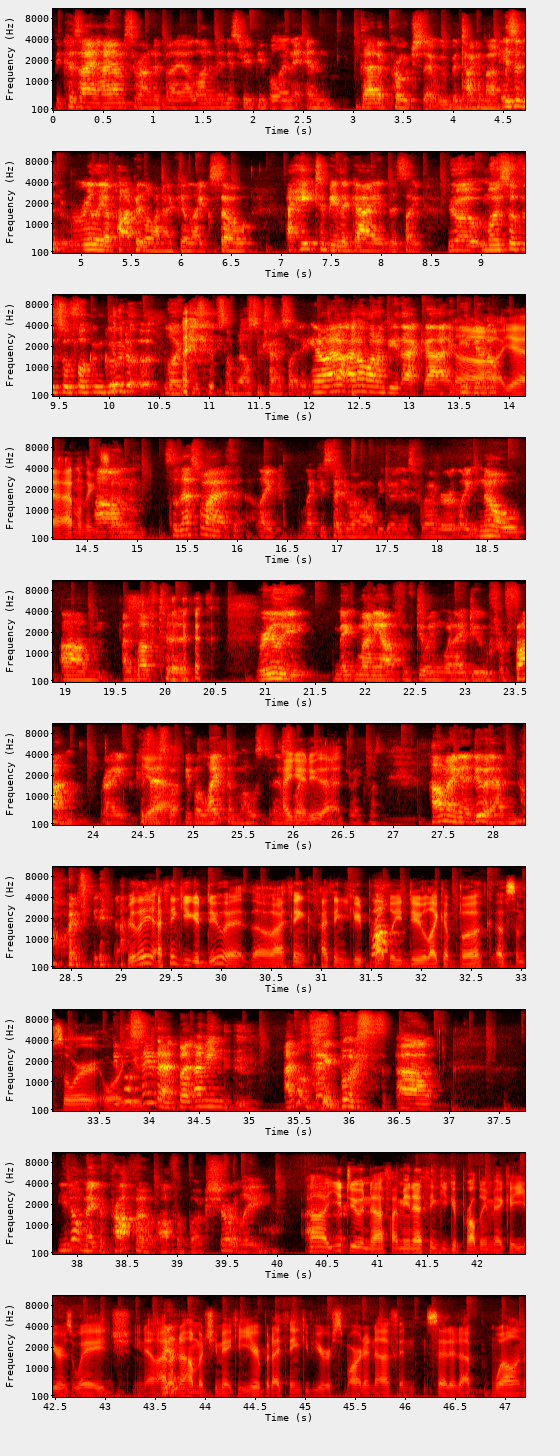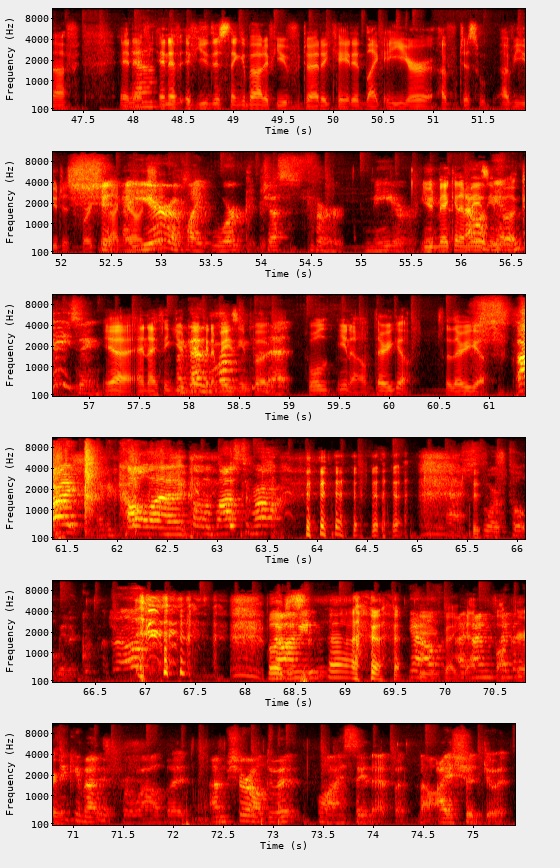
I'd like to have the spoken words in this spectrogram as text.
because I, I am surrounded by a lot of industry people, and and that approach that we've been talking about isn't really a popular one. I feel like so. I hate to be the guy that's like, you know, my stuff is so fucking good. Uh, like, just get someone else to translate it. You know, I don't, I don't want to be that guy. You know? Yeah i don't think so. Um, so that's why I th- like like you said, do I want to be doing this forever? Like, no. Um, I'd love to really make money off of doing what I do for fun, right? Because that's what people like the most. And How you gonna do that? enjoy the most. How am I gonna do it? I have no idea. really i think you could do it though i think i think you could Well- probably do like a book of some sort or People you say that, but I mean, I don't think books. Uh, you don't make a profit off of books, surely. Uh, you do enough. I mean, I think you could probably make a year's wage. You know, I don't know how much you make a year, but I think if you're smart enough and set it up well enough, and Yeah. if and if, if you just think about if you've dedicated like a year of just of you just working Shit, on your a year shit, of like work just for me, or You'd make an that amazing book. Amazing. yeah, and I think you'd Like, make I'd an amazing book. that. Well, you know, there you go. So there you go. All right, I can call uh, call the boss tomorrow. Ash told me to quit the job. well, No, I just, mean, uh, Yeah, you'd be I'll, like, I, I'm, I've been thinking about it for a while, but I'm sure I'll do it. Well, I say that, but no, I should do it.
